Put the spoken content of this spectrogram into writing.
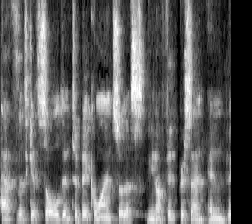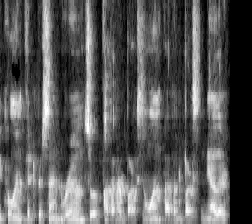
Half of it gets sold into Bitcoin, so that's you know fifty percent in Bitcoin, fifty percent in rune, so five hundred bucks in one, five hundred bucks in the other,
